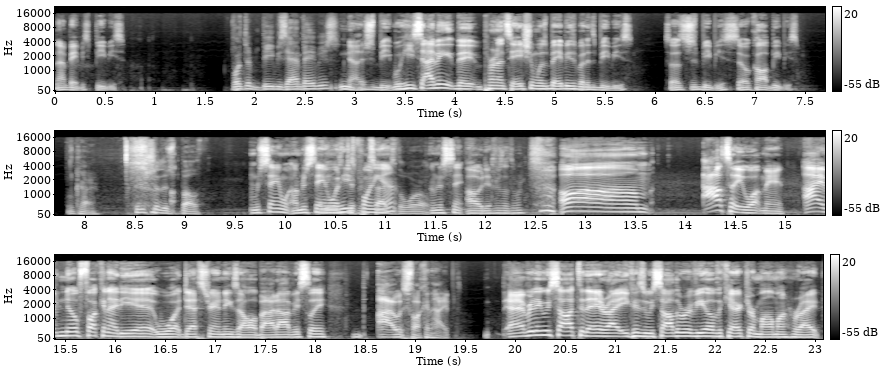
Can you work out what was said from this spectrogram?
Not babies, BBs. What the BBs and babies? No, it's just B. Well, he's, I think the pronunciation was babies, but it's BBs. So it's just BBs. So we'll call it BBs. Okay. Pretty sure there's both. I'm just saying. I'm just saying what he's pointing out. the world. I'm just saying. Oh, different sides of the world. Um, I'll tell you what, man. I have no fucking idea what Death Stranding's all about. Obviously, I was fucking hyped. Everything we saw today, right? Because we saw the reveal of the character Mama, right?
